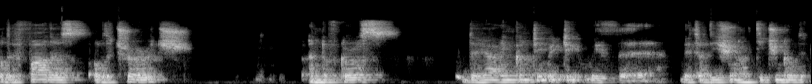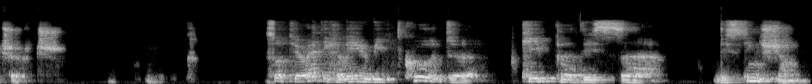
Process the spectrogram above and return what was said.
of the fathers of the church, and of course they are in continuity with the, the traditional teaching of the church. So theoretically, we could uh, keep uh, this uh, distinction.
